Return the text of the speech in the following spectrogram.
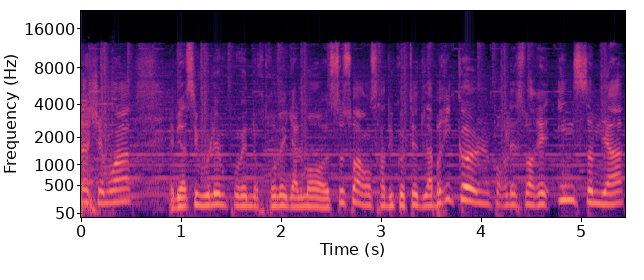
Là chez moi, et eh bien si vous voulez, vous pouvez nous retrouver également euh, ce soir. On sera du côté de la bricole pour les soirées Insomnia.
